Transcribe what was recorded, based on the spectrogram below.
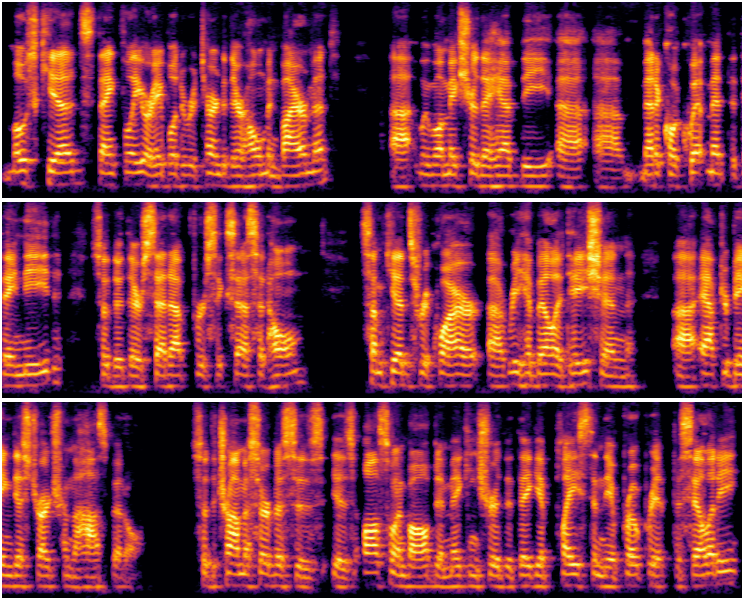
Most kids, thankfully, are able to return to their home environment uh, we want to make sure they have the uh, uh, medical equipment that they need so that they're set up for success at home. Some kids require uh, rehabilitation uh, after being discharged from the hospital. So the trauma service is, is also involved in making sure that they get placed in the appropriate facility.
